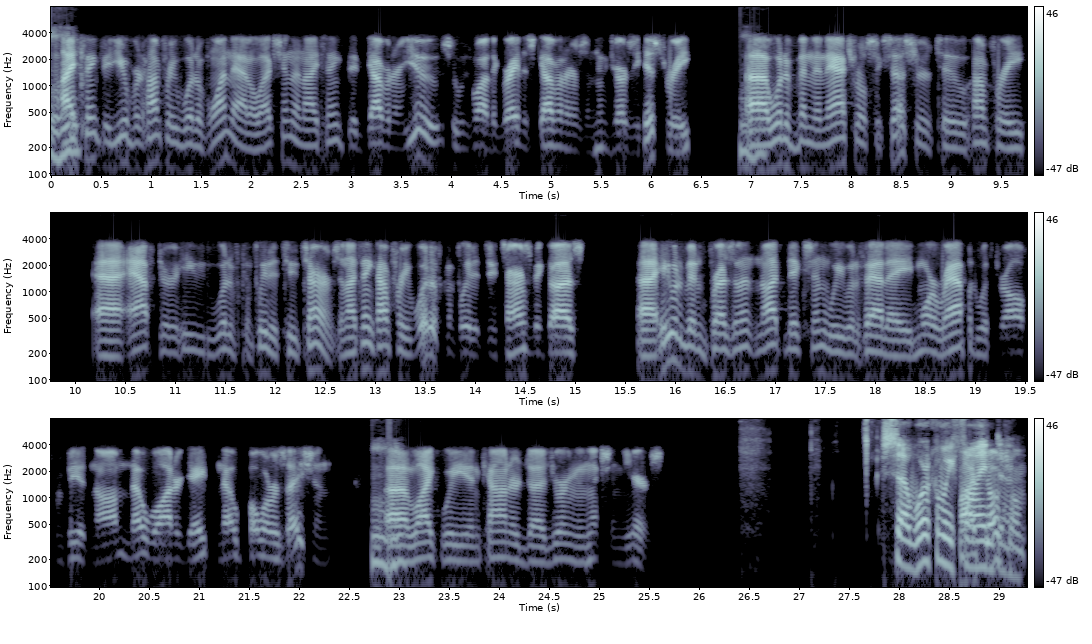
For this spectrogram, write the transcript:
Mm-hmm. I think that Hubert Humphrey would have won that election, and I think that Governor Hughes, who was one of the greatest governors in New Jersey history, mm-hmm. uh, would have been the natural successor to Humphrey uh, after he would have completed two terms. And I think Humphrey would have completed two terms because uh, he would have been president, not Nixon. We would have had a more rapid withdrawal from Vietnam, no Watergate, no polarization mm-hmm. uh, like we encountered uh, during the Nixon years. So where can we find my social,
